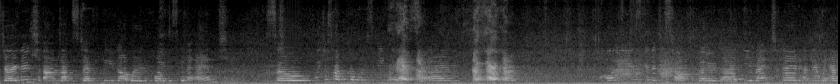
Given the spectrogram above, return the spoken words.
started and that's definitely not where the fight is going to end. So we just have a couple of speakers. Um, Holly is going to just talk about uh, the event a bit and then we have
